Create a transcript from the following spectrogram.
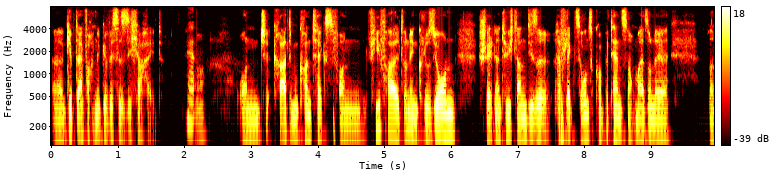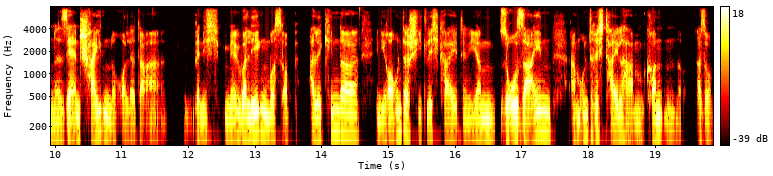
äh, gibt einfach eine gewisse Sicherheit. Ja. Ne? Und gerade im Kontext von Vielfalt und Inklusion stellt natürlich dann diese Reflexionskompetenz nochmal so eine, so eine sehr entscheidende Rolle dar. Wenn ich mir überlegen muss, ob alle Kinder in ihrer Unterschiedlichkeit, in ihrem So-Sein am Unterricht teilhaben konnten. Also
